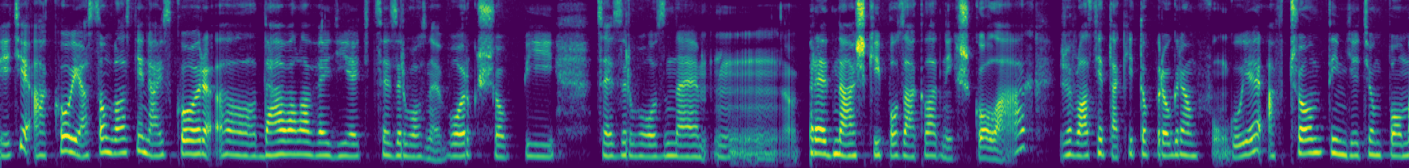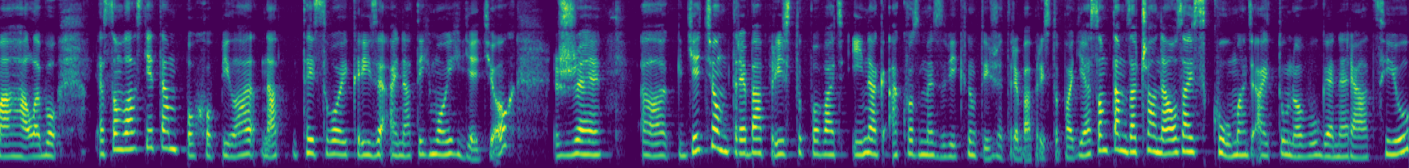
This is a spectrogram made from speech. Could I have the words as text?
Viete ako? Ja som vlastne najskôr uh, dávala vedieť cez rôzne workshopy, cez rôzne um, prednášky po základných školách, že vlastne takýto program funguje a v čom tým deťom pomáha. Lebo ja som vlastne tam pochopila na tej svojej kríze aj na tých mojich deťoch, že k deťom treba pristupovať inak, ako sme zvyknutí, že treba pristupovať. Ja som tam začala naozaj skúmať aj tú novú generáciu,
